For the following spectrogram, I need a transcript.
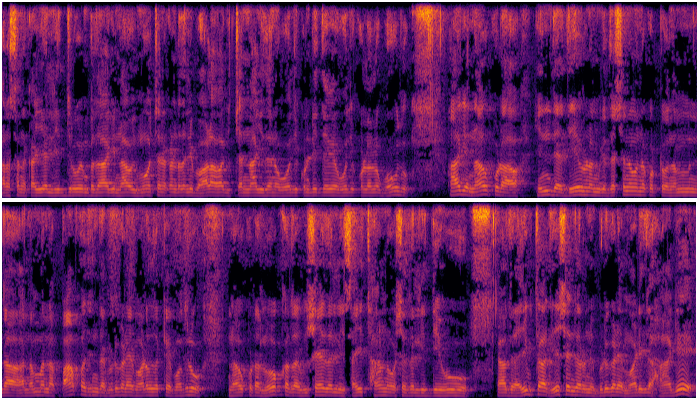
ಅರಸನ ಕೈಯಲ್ಲಿದ್ದರು ಎಂಬುದಾಗಿ ನಾವು ವಿಮೋಚನಾ ಖಂಡದಲ್ಲಿ ಬಹಳವಾಗಿ ಚೆನ್ನಾಗಿ ಇದನ್ನು ಓದಿಕೊಂಡಿದ್ದೇವೆ ಓದಿಕೊಳ್ಳಲು ಬಹುದು ಹಾಗೆ ನಾವು ಕೂಡ ಹಿಂದೆ ದೇವರು ನಮಗೆ ದರ್ಶನವನ್ನು ಕೊಟ್ಟು ನಮ್ಮಿಂದ, ನಮ್ಮನ್ನು ಪಾಪದಿಂದ ಬಿಡುಗಡೆ ಮಾಡುವುದಕ್ಕೆ ಮೊದಲು ನಾವು ಕೂಡ ಲೋಕದ ವಿಷಯದಲ್ಲಿ ಸೈತಾನ ವಶದಲ್ಲಿದ್ದೆವು. ಆದರೆ ಐಪ್ತ ದೇಶಂದರನ್ನು ಬಿಡುಗಡೆ ಮಾಡಿದ ಹಾಗೆ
